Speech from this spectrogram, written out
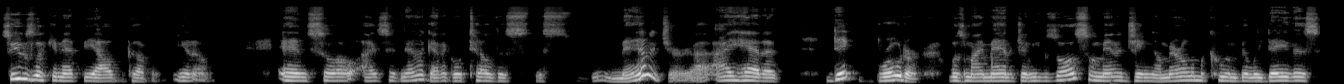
So he was looking at the album cover, you know. And so I said, now I got to go tell this this manager. I, I, had a Dick Broder was my manager, and he was also managing uh, Marilyn McCoo and Billy Davis,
